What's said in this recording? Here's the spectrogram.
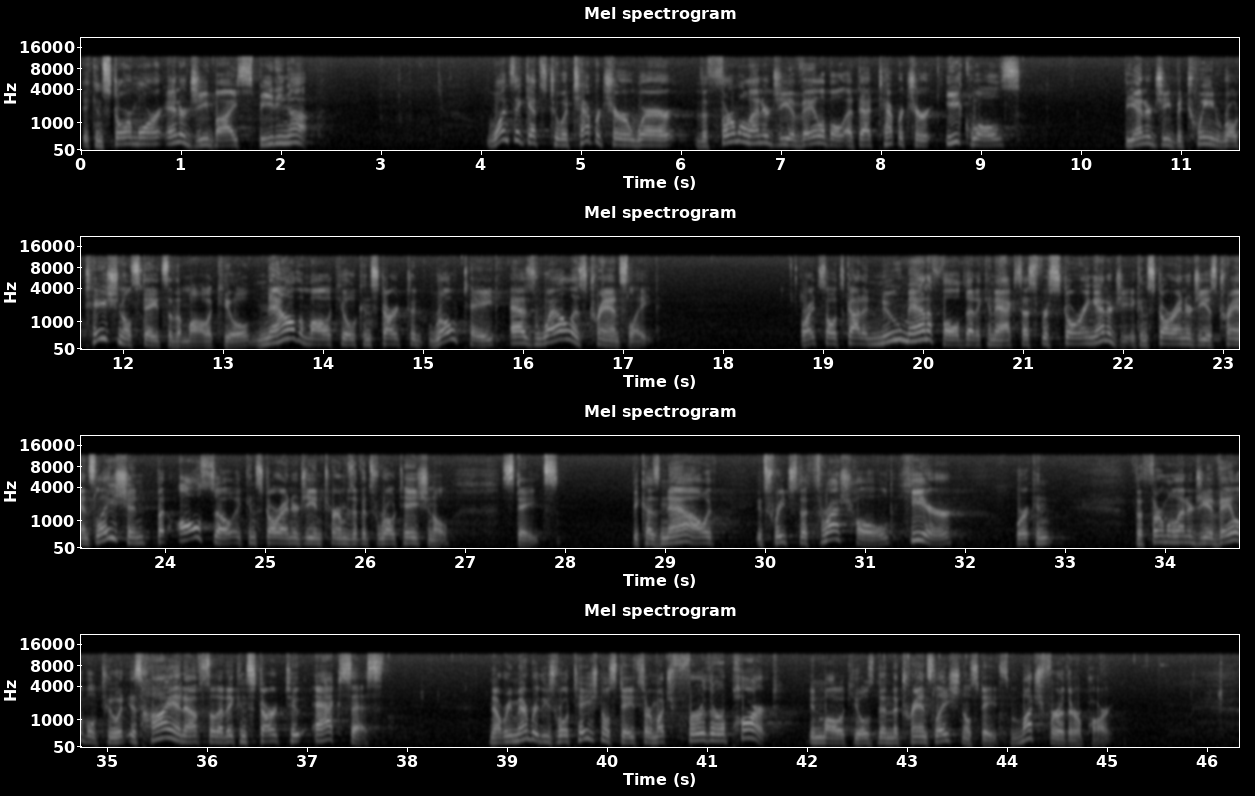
It can store more energy by speeding up. Once it gets to a temperature where the thermal energy available at that temperature equals the energy between rotational states of the molecule, now the molecule can start to rotate as well as translate. Right, so it's got a new manifold that it can access for storing energy. It can store energy as translation, but also it can store energy in terms of its rotational states. Because now it's reached the threshold here where can, the thermal energy available to it is high enough so that it can start to access now remember, these rotational states are much further apart in molecules than the translational states, much further apart.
